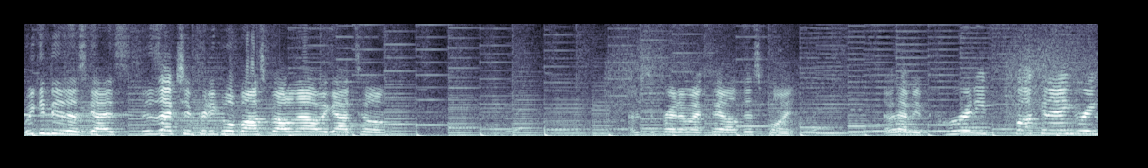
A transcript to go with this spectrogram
We can do this, guys. This is actually a pretty cool boss battle now we got to him. Afraid I might fail at this point. That would have me pretty fucking angry.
